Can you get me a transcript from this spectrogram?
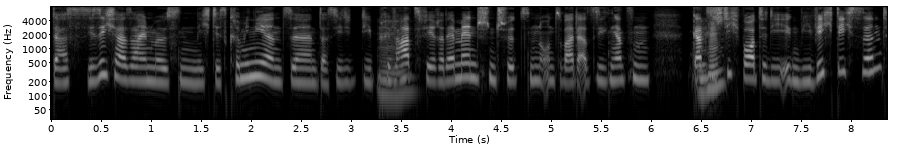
dass sie sicher sein müssen, nicht diskriminierend sind, dass sie die mhm. Privatsphäre mhm. der Menschen schützen und so weiter. Also die ganzen, ganzen mhm. Stichworte, die irgendwie wichtig sind.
